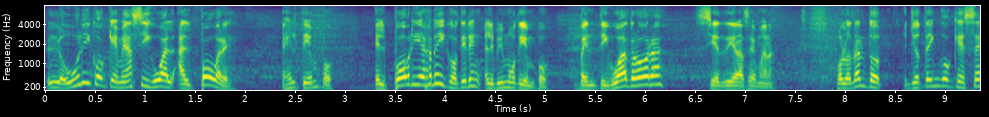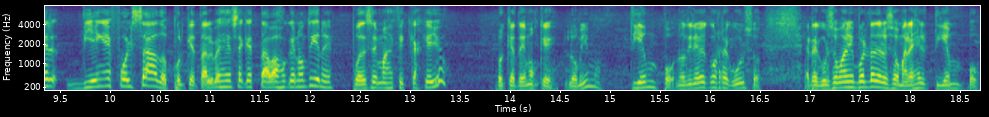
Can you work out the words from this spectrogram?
Lo único que me hace igual al pobre es el tiempo. El pobre y el rico tienen el mismo tiempo. 24 horas, 7 días a la semana. Por lo tanto, yo tengo que ser bien esforzado porque tal vez ese que está abajo que no tiene puede ser más eficaz que yo. Porque tenemos que, lo mismo, tiempo, no tiene que ver con recursos. El recurso más importante de los humanos es el tiempo.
